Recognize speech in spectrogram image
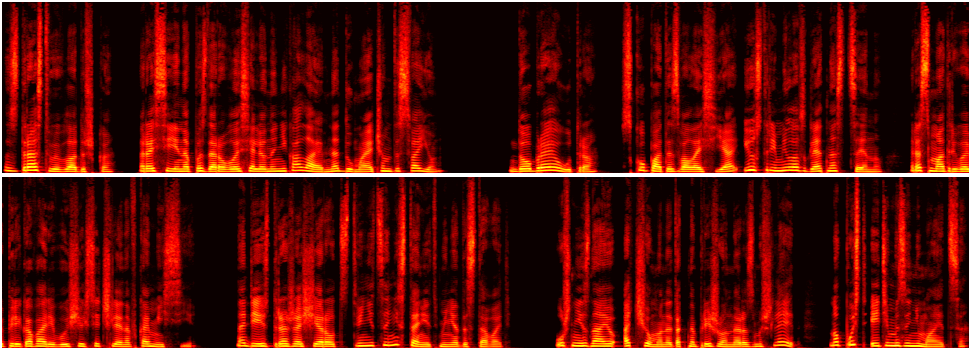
«Здравствуй, Владушка», — рассеянно поздоровалась Алена Николаевна, думая о чем то своем. «Доброе утро», — скупо отозвалась я и устремила взгляд на сцену, рассматривая переговаривающихся членов комиссии. Надеюсь, дрожащая родственница не станет меня доставать. Уж не знаю, о чем она так напряженно размышляет, но пусть этим и занимается.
